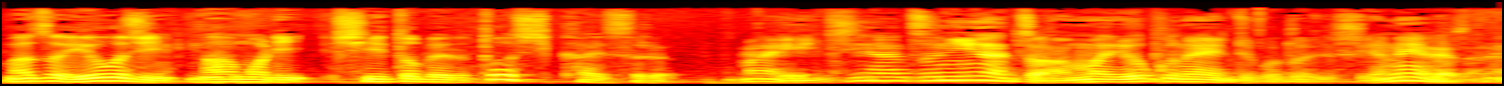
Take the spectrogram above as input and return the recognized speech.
まずは用心、守り、シートベルトをしっかりする。まあ、1月、2月はあんまりよくないということですよね、だから。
